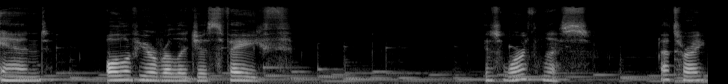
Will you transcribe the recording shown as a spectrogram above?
And all of your religious faith is worthless. That's right.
